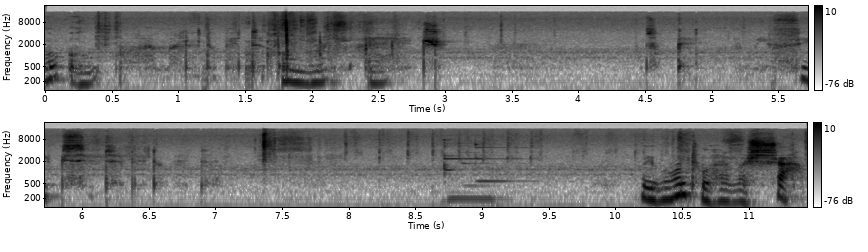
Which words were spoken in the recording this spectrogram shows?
Uh oh, I'm a little bit over the edge. It's okay, let me fix it a little bit. We want to have a sharp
